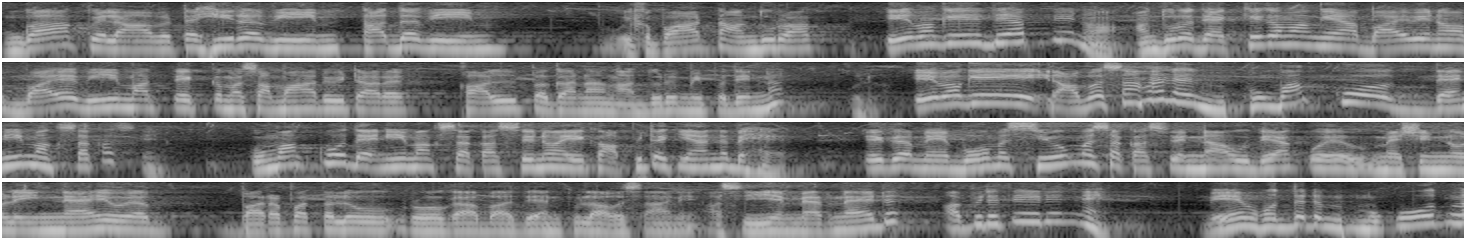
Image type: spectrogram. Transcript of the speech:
උගාක් වෙලාවට හිරවීම් තදවීම් එක පාට අඳුරක් ඒවගේ දෙයක් පේනවා අඳුර දැක්කමන් එයා බයවෙනවා බයවීමත් එක්කම සමහරවිට අර කල්ප ගණන් අඳුරමිප දෙන්න පුළුව. ඒවගේ අවසාහන කුමක්කෝ දැනීමක් සකස්වෙන. කුමක්කෝ දැනීමක් සකස් වෙනවා ඒ අපිට කියන්න බැහැ. ඒක මේ බොහම සියුම්ම සකස් වෙන්න උදයක් ඔය මැසින් නොල ඉන්නෑ ඔය බරපතලු රෝගාබාධයන් තුළ අවසානය අසීයෙන් මැරණයට අපිට තේරෙන්නේ. මේ හොද්දට මුකූත්ම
